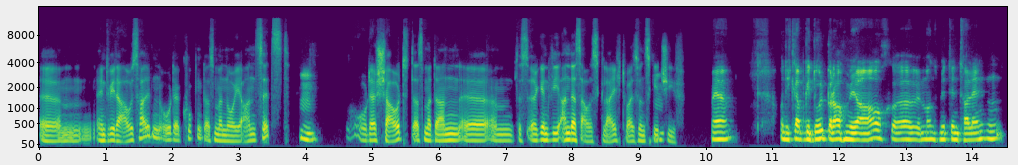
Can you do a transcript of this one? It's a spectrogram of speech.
ähm, entweder aushalten oder gucken, dass man neu ansetzt. Mhm. Oder schaut, dass man dann äh, das irgendwie anders ausgleicht, weil sonst geht mhm. schief. Ja, und ich glaube, Geduld brauchen wir auch, äh, wenn wir uns mit den Talenten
